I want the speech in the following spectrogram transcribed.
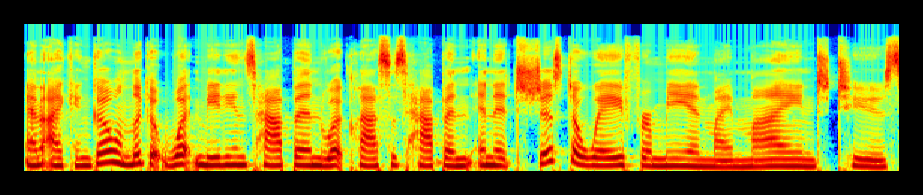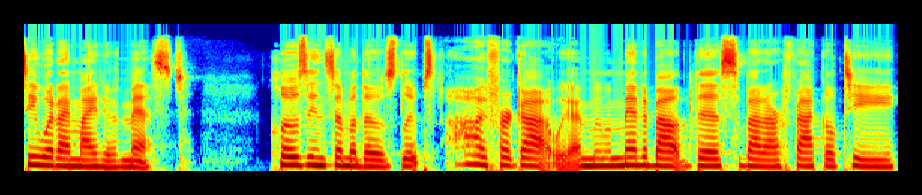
And I can go and look at what meetings happened, what classes happened. And it's just a way for me in my mind to see what I might have missed closing some of those loops. Oh, I forgot. We, I mean, we met about this, about our faculty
